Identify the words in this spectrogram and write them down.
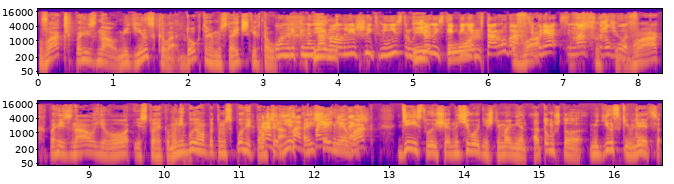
ВАК признал Мединского доктором исторических наук. Он рекомендовал И- лишить министра ученой степени он 2 ВАК- октября 2017 Слушайте, года. ВАК признал его историком. Мы не будем об этом спорить, потому Хорошо, что есть ладно, решение. ВАК, действующее на сегодняшний момент, о том, что Мединский является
